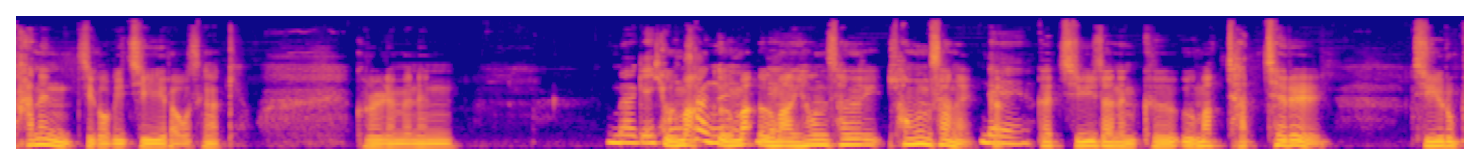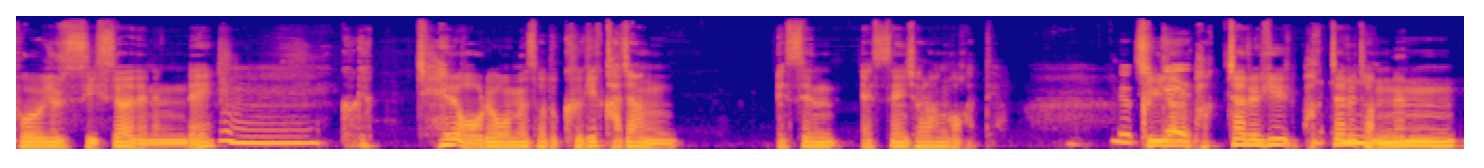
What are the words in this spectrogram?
파는 직업이 지휘라고 생각해요. 그러려면은 음악의 형상을 음악 음악, 네. 음악 형상 형상을 그러니까, 네. 그러니까, 지휘자는 그 음악 자체를 지휘로 보여줄 수 있어야 되는데 음. 그게 제일 어려우면서도 그게 가장 에센 에센셜한 것 같아요. 지휘자는 박자를 휘, 박자를 음. 젓는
